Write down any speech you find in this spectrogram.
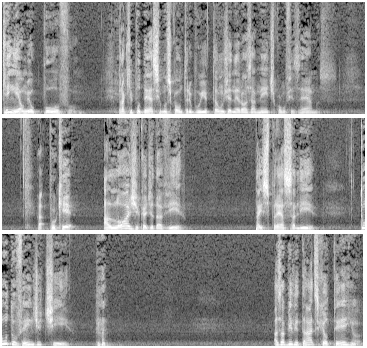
Quem é o meu povo para que pudéssemos contribuir tão generosamente como fizemos? Ah, porque a lógica de Davi está expressa ali tudo vem de ti. As habilidades que eu tenho,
